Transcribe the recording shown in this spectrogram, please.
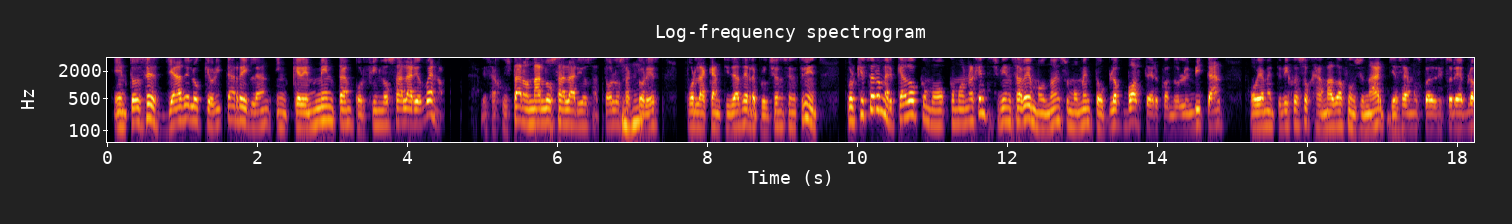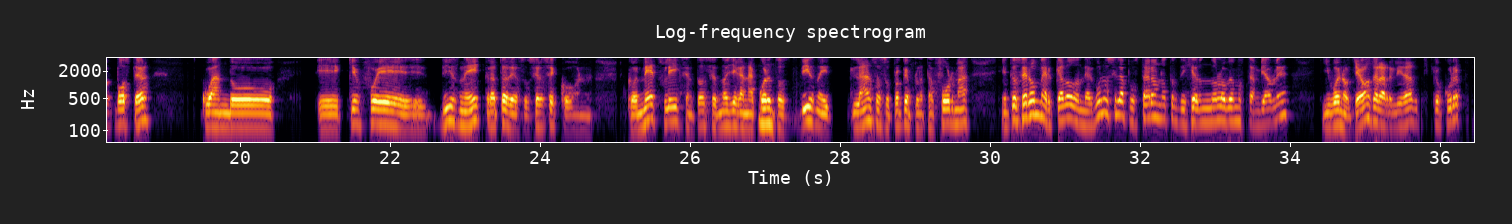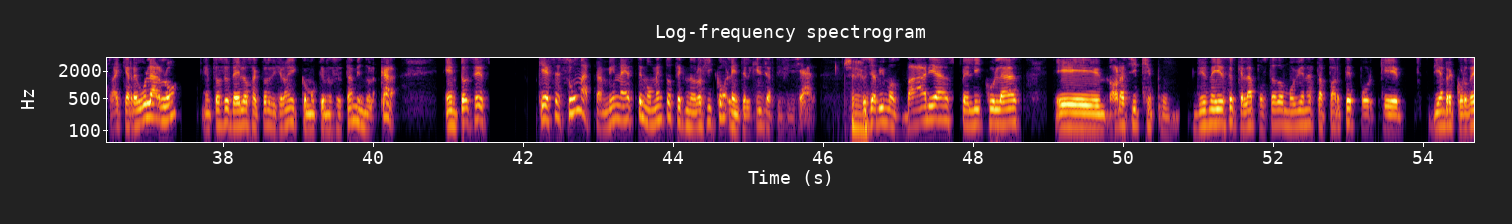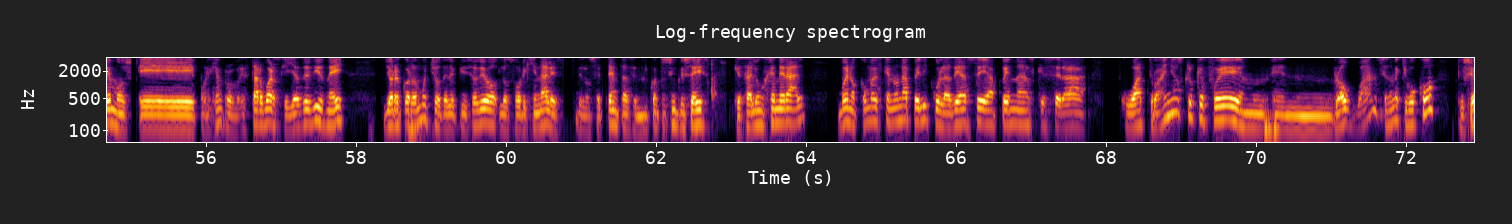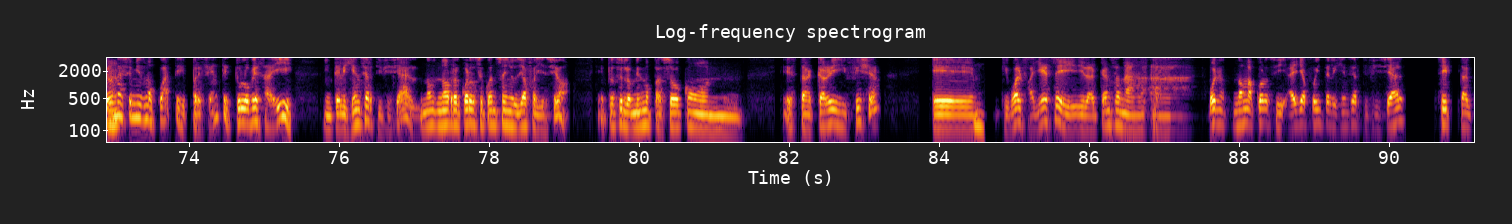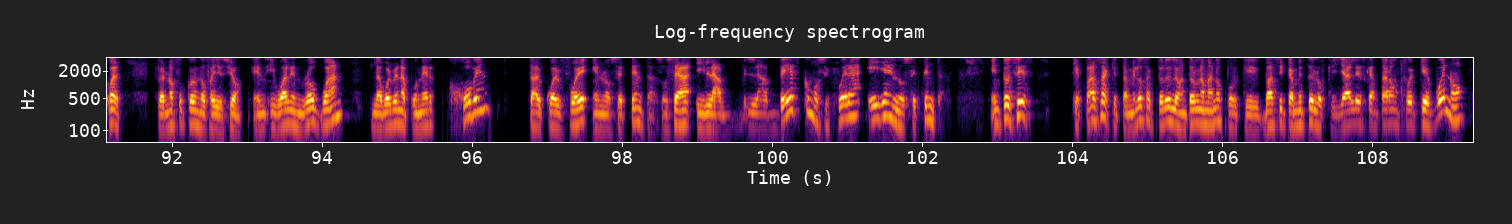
Entonces, ya de lo que ahorita arreglan, incrementan por fin los salarios. Bueno, les ajustaron más los salarios a todos los uh -huh. actores por la cantidad de reproducciones en streaming. Porque esto era un mercado como, como emergente, si bien sabemos, ¿no? En su momento, Blockbuster, cuando lo invitan, obviamente dijo eso jamás va a funcionar. Ya sabemos cuál es la historia de Blockbuster. Cuando, eh, ¿quién fue? Disney trata de asociarse con, con Netflix, entonces no llegan a acuerdo. Entonces Disney lanza su propia plataforma. Entonces era un mercado donde algunos sí le apostaron, otros dijeron no lo vemos tan viable. Y bueno, llegamos a la realidad. ¿Qué ocurre? Pues hay que regularlo. Entonces de ahí los actores dijeron, y como que nos están viendo la cara. Entonces, ¿qué se suma también a este momento tecnológico? La inteligencia artificial. Sí. Entonces ya vimos varias películas. Eh, ahora sí que pues, Disney es el que le ha apostado muy bien a esta parte porque, bien recordemos, eh, por ejemplo, Star Wars, que ya es de Disney, yo recuerdo mucho del episodio, los originales de los 70s, en el 4, 5 y 6, que sale un general. Bueno, ¿cómo es que en una película de hace apenas, que será? Cuatro años, creo que fue en, en Rogue One, si no me equivoco, pusieron sí. a ese mismo cuate presente, tú lo ves ahí, inteligencia artificial, no, no recuerdo hace cuántos años ya falleció. Entonces lo mismo pasó con esta Carrie Fisher, eh, mm. que igual fallece y, y la alcanzan a, a, bueno, no me acuerdo si a ella fue inteligencia artificial Sí, tal cual. Pero no fue cuando falleció. En, igual en Rogue One la vuelven a poner joven, tal cual fue en los setentas. O sea, y la, la ves como si fuera ella en los setentas. Entonces, ¿qué pasa? Que también los actores levantaron la mano porque básicamente lo que ya les cantaron fue que, bueno,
